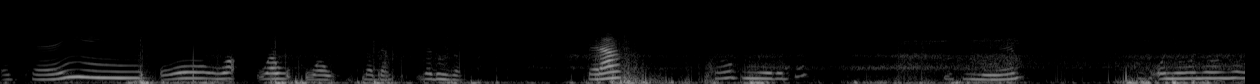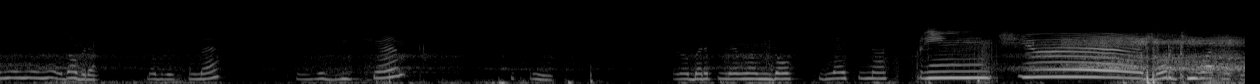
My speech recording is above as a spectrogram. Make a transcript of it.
Okej. O, wow, wow, wow. Dobra, za dużo. Teraz. Co? Nie robię? Nie. O nie, o nie, o nie, nie, nie, nie. Dobra. Dobrze, Sule. Wybicie. I sprint. Robert Lewandowski leci na sprincie. Burki łatwo.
